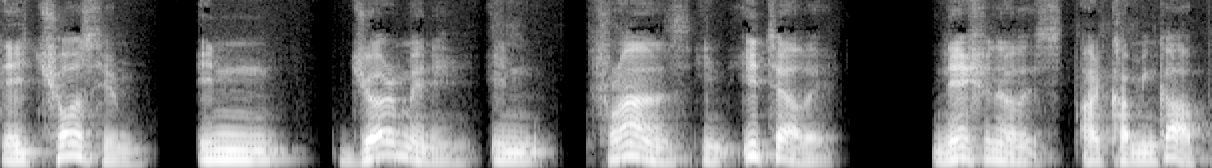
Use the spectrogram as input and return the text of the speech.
they chose him. In Germany, in France, in Italy, nationalists are coming up.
